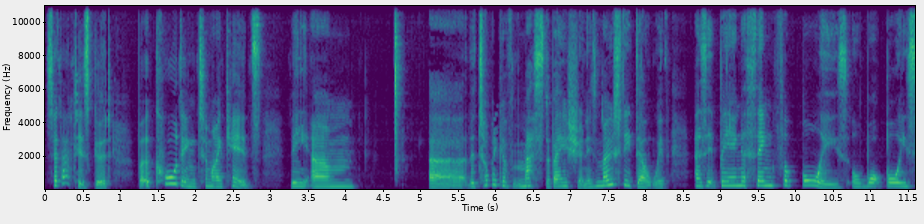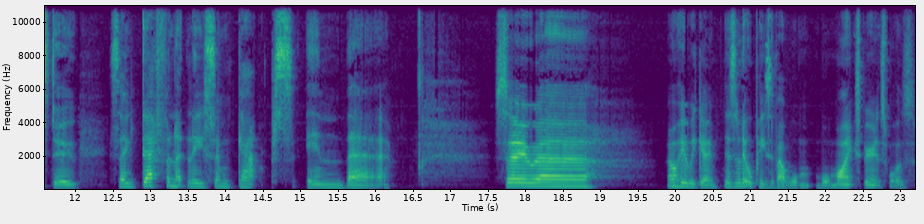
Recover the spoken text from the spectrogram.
so that is good. But according to my kids, the um, uh, the topic of masturbation is mostly dealt with as it being a thing for boys or what boys do. So definitely some gaps in there. So, uh, oh, here we go. There's a little piece about what, what my experience was.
